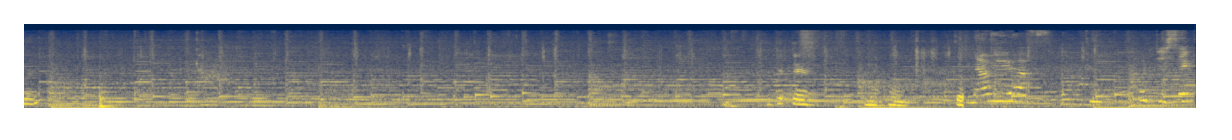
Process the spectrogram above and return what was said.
Look at that. Uh-huh. Now you have to put the six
